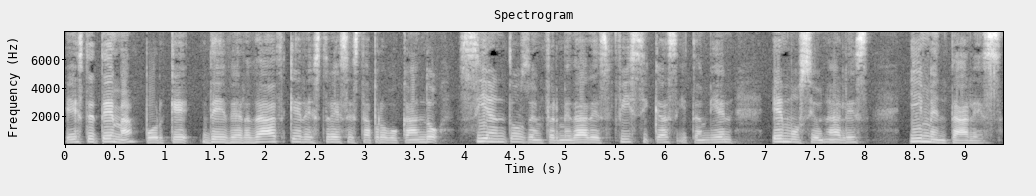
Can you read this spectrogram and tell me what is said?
este tema porque de verdad que el estrés está provocando cientos de enfermedades físicas y también emocionales y mentales.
